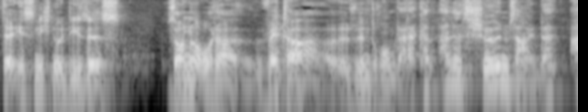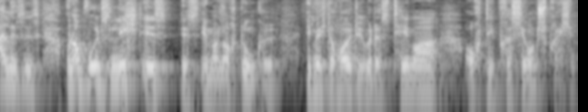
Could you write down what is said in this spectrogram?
da ist nicht nur dieses Sonne oder Wettersyndrom, da, da kann alles schön sein, da alles ist und obwohl es Licht ist, ist immer noch dunkel. Ich möchte heute über das Thema auch Depression sprechen.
